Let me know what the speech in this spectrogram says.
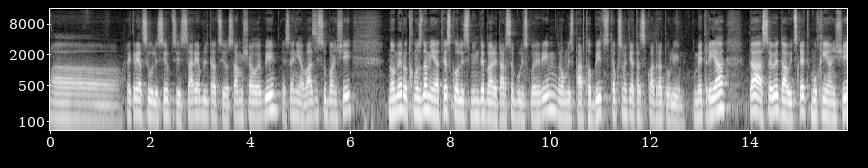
აა რეკრეაციული სივრცის სარეაბილიტაციო სამუშაოები, ესენია ვაზის უბანში ნომერ 90000 სკოლის მიმდებარედ არსებული სკვერი, რომლის ფართობიც 16000 კვადრატული მეტრია და ასევე დაიწყეთ მუხიანში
